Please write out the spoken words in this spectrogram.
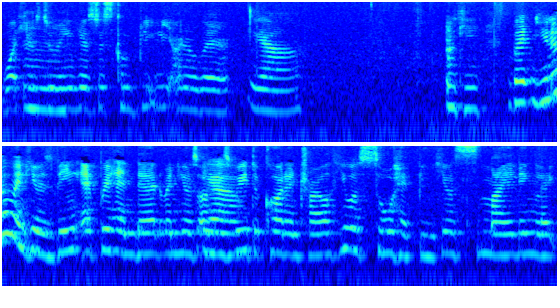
what he was Mm. doing. He was just completely unaware. Yeah. Okay. But you know when he was being apprehended when he was on his way to court and trial, he was so happy. He was smiling like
